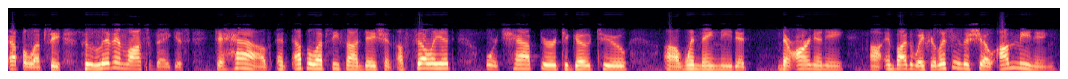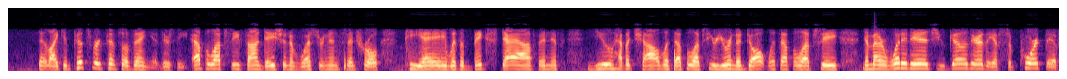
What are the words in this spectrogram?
epilepsy who live in Las Vegas to have an Epilepsy Foundation affiliate or chapter to go to uh, when they need it. There aren't any. Uh, and by the way, if you're listening to the show, I'm meaning that like in Pittsburgh, Pennsylvania, there's the Epilepsy Foundation of Western and Central PA with a big staff and if you have a child with epilepsy or you're an adult with epilepsy, no matter what it is, you go there, they have support, they have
